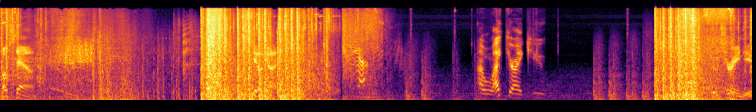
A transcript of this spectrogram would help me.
Smoke's down. Still got it. I like your IQ. Who trained you?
